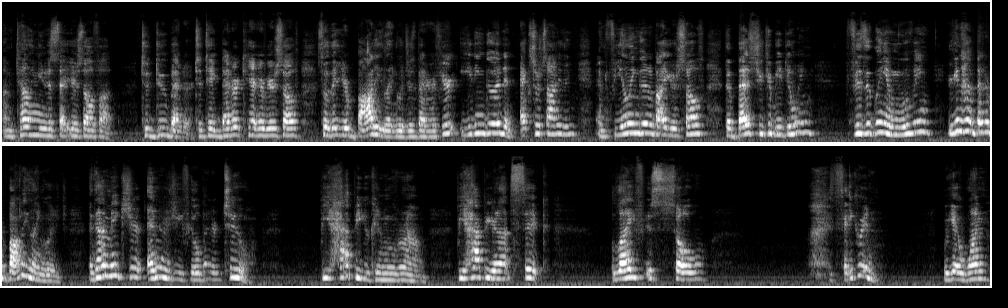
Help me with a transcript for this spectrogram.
I'm telling you to set yourself up to do better, to take better care of yourself so that your body language is better. If you're eating good and exercising and feeling good about yourself, the best you could be doing physically and moving, you're going to have better body language. And that makes your energy feel better too. Be happy you can move around. Be happy you're not sick. Life is so sacred. We get one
